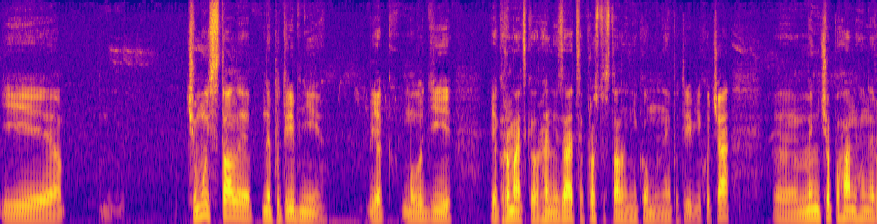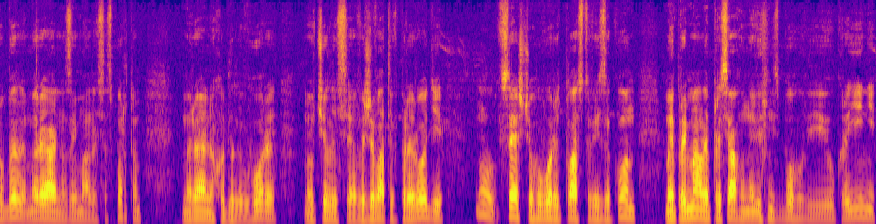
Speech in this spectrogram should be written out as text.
І чомусь стали непотрібні, як молоді, як громадська організація, просто стали нікому не потрібні. Хоча Е, Ми нічого поганого не робили, ми реально займалися спортом, ми реально ходили в гори, ми вчилися виживати в природі. Ну, все, що говорить пластовий закон. Ми приймали присягу на вірність Богові і Україні,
